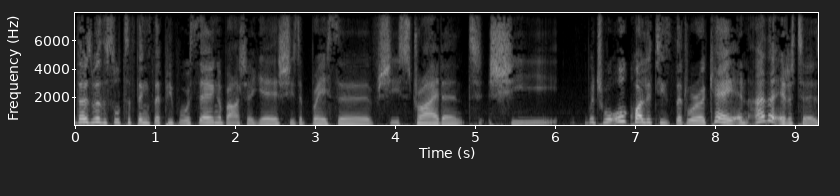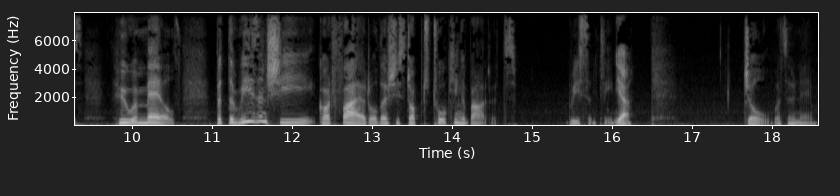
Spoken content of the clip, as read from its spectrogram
those were the sorts of things that people were saying about her. Yes, she's abrasive, she's strident, she, which were all qualities that were okay in other editors who were males. But the reason she got fired, although she stopped talking about it recently, yeah. Jill was her name.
